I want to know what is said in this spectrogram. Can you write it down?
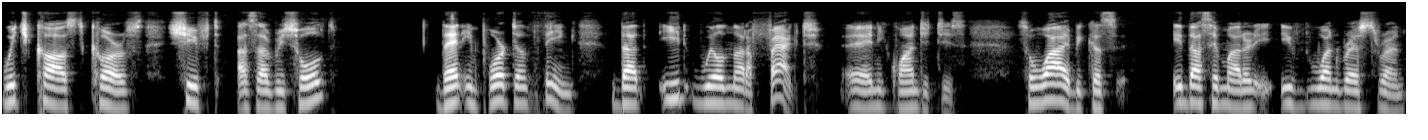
which cost curves shift as a result. Then important thing that it will not affect any quantities. So why? Because it doesn't matter if one restaurant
